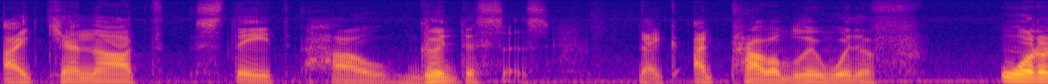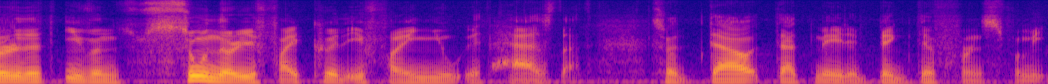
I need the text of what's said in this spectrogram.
I cannot state how good this is. Like I probably would have ordered it even sooner if I could, if I knew it has that. So that, that made a big difference for me.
